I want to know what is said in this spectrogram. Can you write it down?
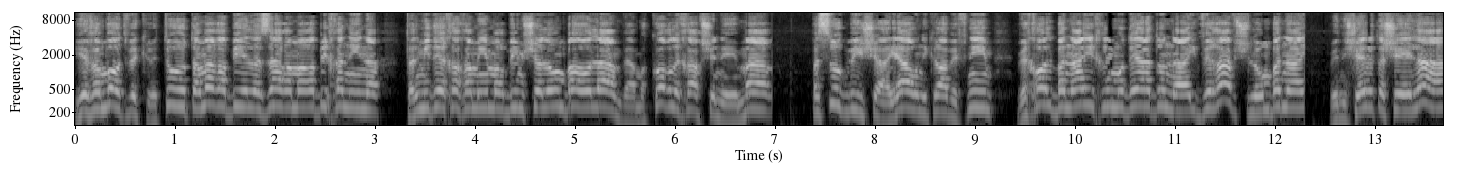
יבמות וכרתות, אמר רבי אלעזר, אמר רבי חנינא, תלמידי חכמים מרבים שלום בעולם, והמקור לכך שנאמר, פסוק בישעיהו נקרא בפנים, וכל בנייך לימודי אדוני, ורב שלום בניי. ונשאלת השאלה,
